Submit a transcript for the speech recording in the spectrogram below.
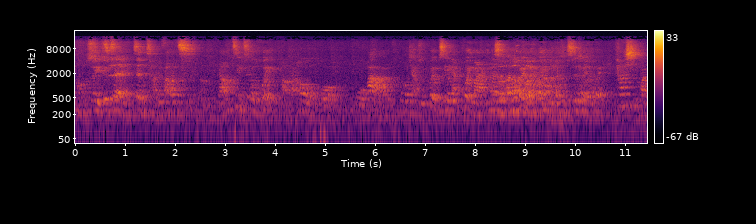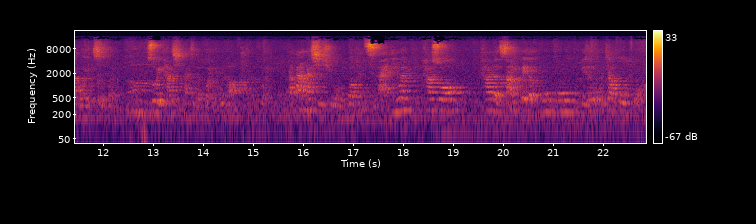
哦，所以就是正正常就放在慈。然后至于这个惠，好，然后我我爸爸跟我讲说，惠不是有两惠吗？一个是恩惠的惠，一个是智慧的慧。他喜欢我有智慧，所以他喜欢这个惠，就帮我放这个会。那当然他期许我们都很慈爱，因为他说他的上一辈的姑姑，也就是我们叫姑婆哈。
